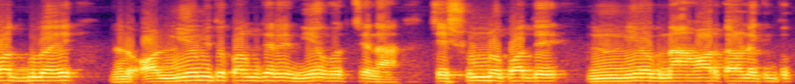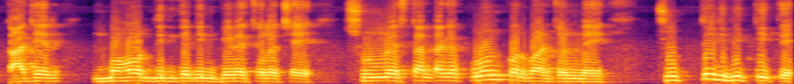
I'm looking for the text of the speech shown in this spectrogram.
পদগুলোয় নিয়মিত কর্মচারী নিয়োগ হচ্ছে না। সেই শূন্য পদে নিয়োগ না হওয়ার কারণে কিন্তু কাজের বহর দিনকে দিন বেড়ে চলেছে। শূন্য স্থানটাকে পূরণ করবার জন্য চুক্তির ভিত্তিতে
